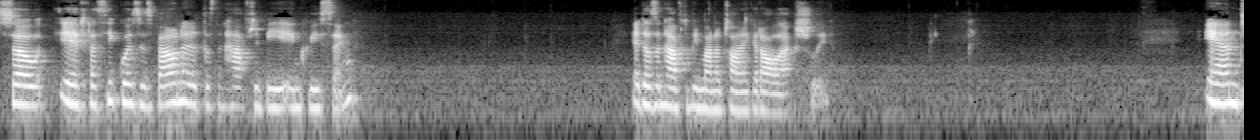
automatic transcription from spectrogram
So if a sequence is bounded, it doesn't have to be increasing. It doesn't have to be monotonic at all, actually. And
